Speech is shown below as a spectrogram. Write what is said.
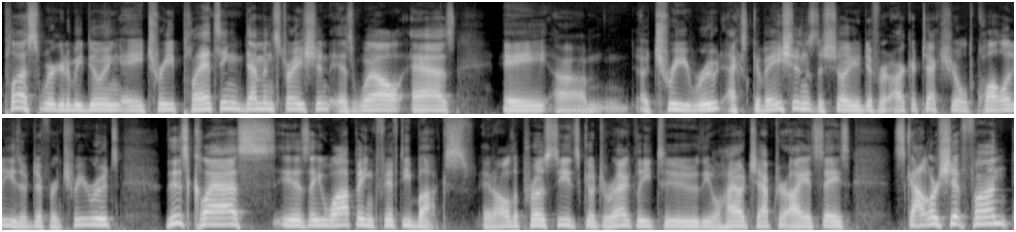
plus, we're going to be doing a tree planting demonstration as well as a, um, a tree root excavations to show you different architectural qualities of different tree roots. This class is a whopping 50 bucks, and all the proceeds go directly to the Ohio Chapter ISA's Scholarship Fund.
